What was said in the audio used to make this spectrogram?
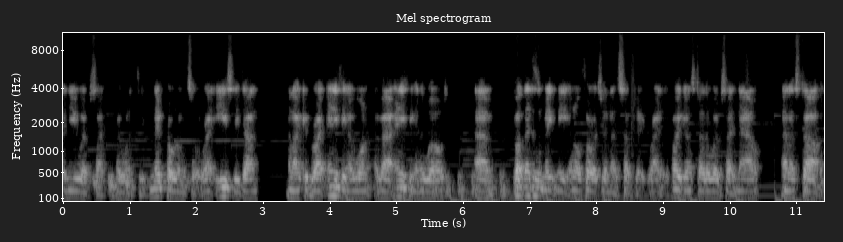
a new website if I wanted to, no problem at all, right? Easily done. And I could write anything I want about anything in the world. Um, but that doesn't make me an authority on that subject, right? If I go and start a website now and I start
